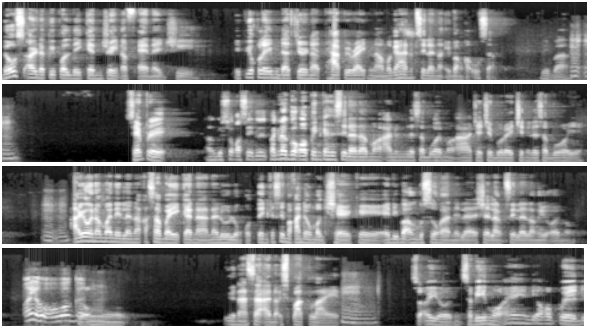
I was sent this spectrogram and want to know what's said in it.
those are the people they can drain of energy. If you claim that you're not happy right now, maghahanap sila ng ibang kausap. 'Di ba? Siyempre, ang gusto kasi, pag nag-open kasi sila ng mga ano nila sa buhay, mga uh, cheche nila sa buhay, eh, Mm-mm. ayaw naman nila nakasabay ka na nalulungkot din kasi baka daw mag-share ka eh. Eh, di ba ang gusto nga nila, siya lang, sila lang yung ano, Ay, oo, wag yung, yung nasa ano, spotlight. Mm. So, ayun, sabihin mo, ay, hindi ako pwede.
